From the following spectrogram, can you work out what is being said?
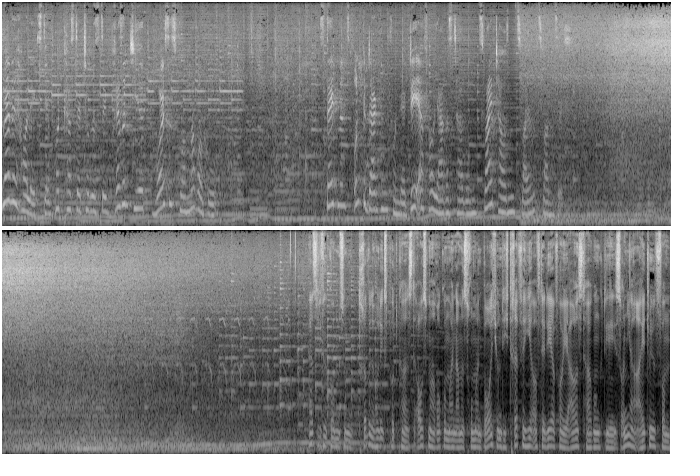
Travelholics, der Podcast der Touristik, präsentiert Voices from Marokko. Statements und Gedanken von der DRV-Jahrestagung 2022. Herzlich willkommen zum Travelholics Podcast aus Marokko. Mein Name ist Roman Borch und ich treffe hier auf der DRV-Jahrestagung die Sonja Eitel vom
